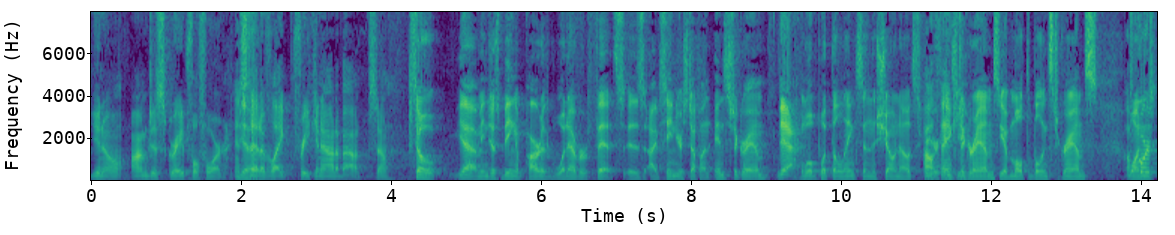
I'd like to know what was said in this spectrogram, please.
You know, I'm just grateful for instead Yeah. of like freaking out about. So So yeah, I mean, just being a part of whatever fits is. I've seen your stuff on Instagram. Yeah. we'll put the links in the show notes for Oh, your thank you. Instagrams. You. have multiple Instagrams. Of One- course-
